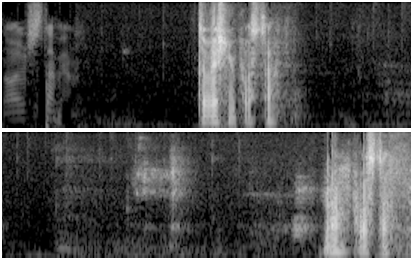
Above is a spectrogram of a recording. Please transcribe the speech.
No już stawiam. To weź mi postaw. No, postaw.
